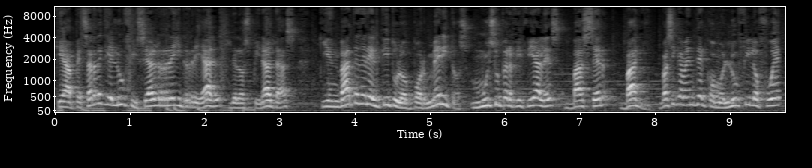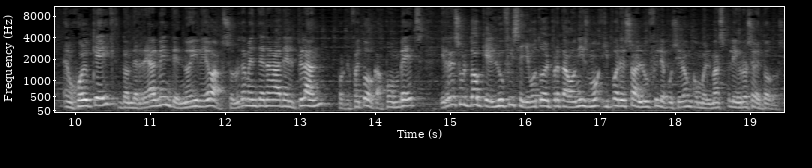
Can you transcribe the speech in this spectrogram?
que a pesar de que Luffy sea el rey real de los piratas, quien va a tener el título por méritos muy superficiales va a ser Buggy. Básicamente como Luffy lo fue en Whole Cake, donde realmente no ideó absolutamente nada del plan, porque fue todo Capón Bates, y resultó que Luffy se llevó todo el protagonismo y por eso a Luffy le pusieron como el más peligroso de todos.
